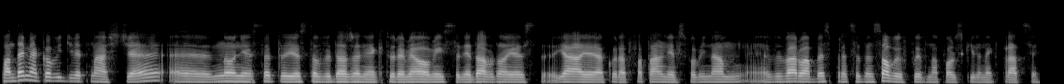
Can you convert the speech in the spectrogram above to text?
pandemia COVID-19, e, no niestety jest to wydarzenie, które miało miejsce niedawno, jest, ja je akurat fatalnie wspominam, e, wywarła bezprecedensowy wpływ na polski rynek pracy.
